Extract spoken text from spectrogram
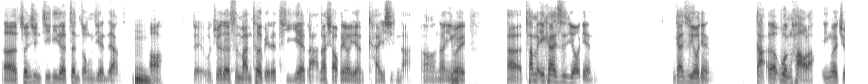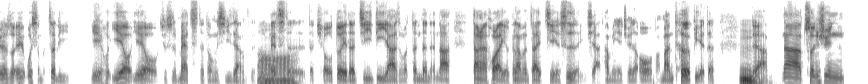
呃春训基地的正中间这样子，嗯，哦，对，我觉得是蛮特别的体验啦，那小朋友也很开心啦，啊、哦，那因为、嗯、呃他们一开始有点，应该是有点。大呃问号啦，因为觉得说，哎，为什么这里也会也有也有就是 Mets 的东西这样子、哦、，Mets 的的球队的基地啊什么等等的。那当然后来有跟他们再解释了一下，他们也觉得哦蛮特别的，嗯，对啊。那春训，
